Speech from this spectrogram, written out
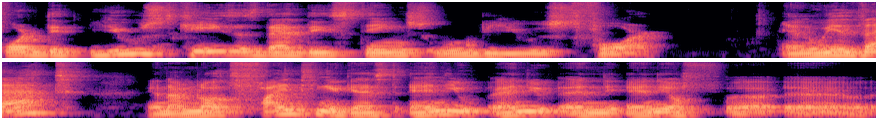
for the use cases that these things will be used for. And with that, and I'm not fighting against any any any, any of uh, uh,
